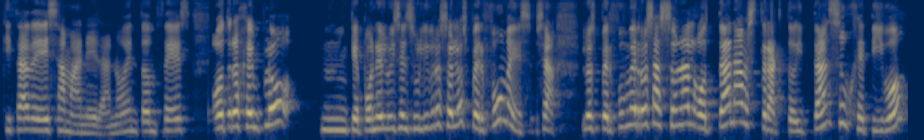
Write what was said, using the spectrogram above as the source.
quizá de esa manera, ¿no? Entonces, otro ejemplo mm, que pone Luis en su libro son los perfumes. O sea, los perfumes rosas son algo tan abstracto y tan subjetivo. O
